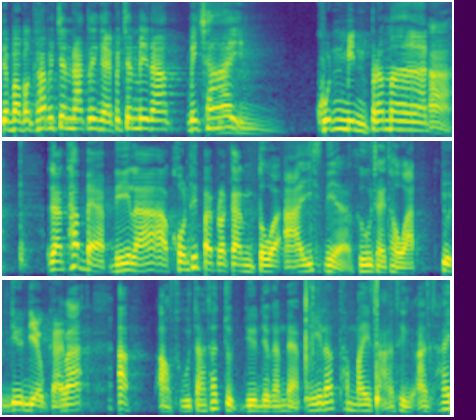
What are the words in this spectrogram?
จะมาบังคับให้ฉันรักได้ไงเพราะฉันไม่รัก ไม่ใช่ คุณหมิ่นประมาทอะอาจารย์ถ้าแบบนี้แล้วอะคนที่ไปประกันตัวไอซ์เนี่ยคือคุณชัยธวัฒน์จุดยืนเดียวกัน ใช่ไหมอะ เอาถูกอาจารย์ถ้าจุดยืนเดียวกันแบบนี้ แล้วทำไมศาลถึงให้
